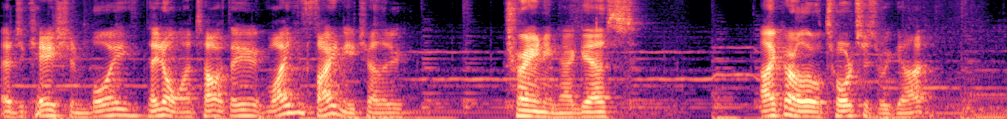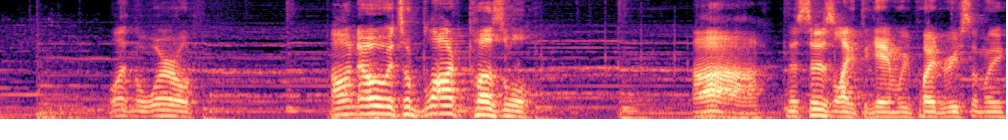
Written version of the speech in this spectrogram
Education, boy. They don't want to talk. They Why are you fighting each other? Training, I guess. I like our little torches we got. What in the world? Oh no, it's a block puzzle! Ah, this is like the game we played recently.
